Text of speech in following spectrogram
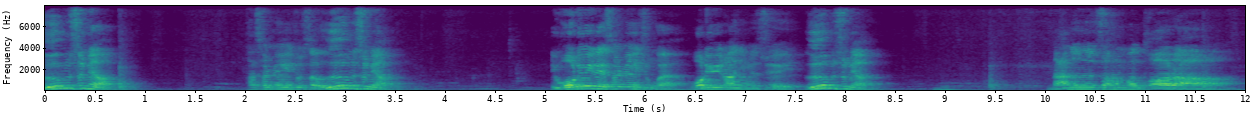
음수면 다 설명해 줬어 음수면 이 월요일에 설명해 준 거야. 월요일 아니면 수요일. 음수면. 나누는 수 한 번 더 하라.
